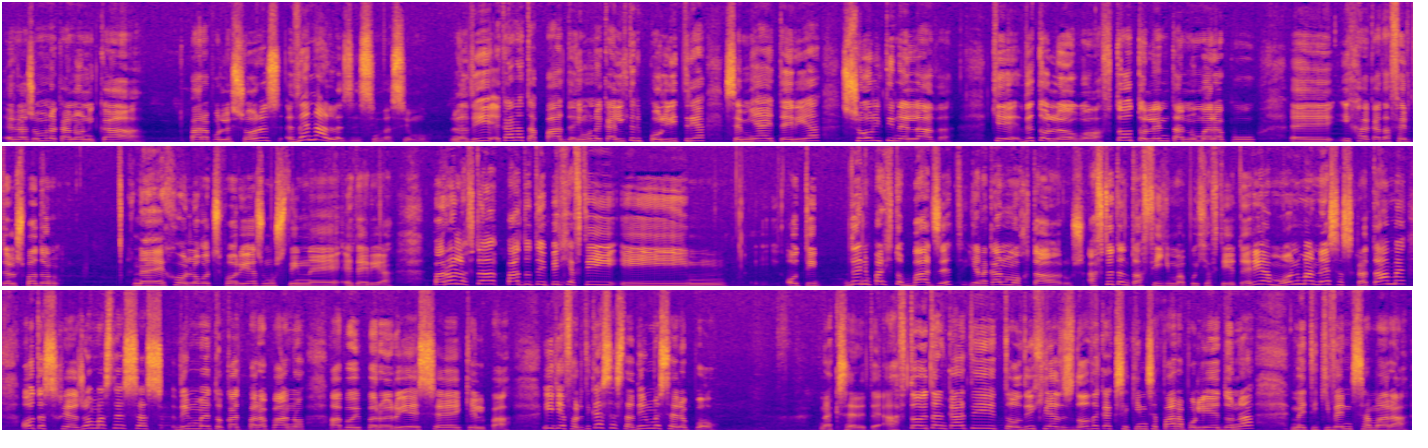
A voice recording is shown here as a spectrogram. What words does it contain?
εργαζόμουν κανονικά πάρα πολλές ώρες, δεν άλλαζε η σύμβασή μου. Δηλαδή έκανα τα πάντα. Ήμουν η καλύτερη πολίτρια σε μια εταιρεία σε όλη την Ελλάδα. Και δεν το λέω εγώ αυτό, το λένε τα νούμερα που ε, είχα καταφέρει τέλος πάντων να έχω λόγω της πορείας μου στην ε, εταιρεία. Παρ' όλα αυτά πάντοτε υπήρχε αυτή η, ότι δεν υπάρχει το budget για να κάνουμε 8 ώρους. Αυτό ήταν το αφήγημα που είχε αυτή η εταιρεία. Μόνιμα, ναι, σας κρατάμε. Όταν σας χρειαζόμαστε, σας δίνουμε το κάτι παραπάνω από υπερορίες ε, κλπ. Ή διαφορετικά σας τα δίνουμε σε ρεπό. Να ξέρετε. Αυτό ήταν κάτι το 2012 ξεκίνησε πάρα πολύ έντονα με την κυβέρνηση Σαμαρά.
